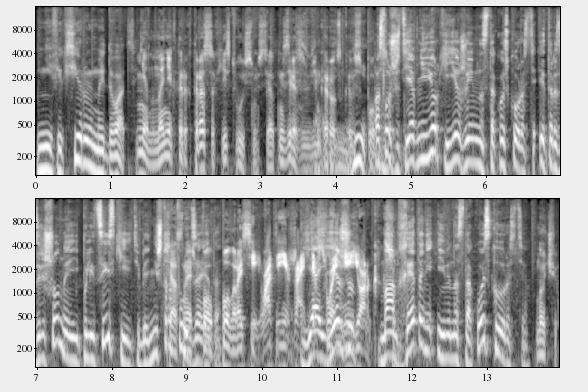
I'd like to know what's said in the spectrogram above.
нефиксируемый 20. Не, ну на некоторых трассах есть 80. Я вот не зря Звенигородская Не, вспомнил. Послушайте, я в Нью-Йорке езжу именно с такой скоростью. Это разрешенно, и полицейские тебя не Сейчас, штрафуют знаешь, за пол, это. пол России. Вот езжайте Я в свой езжу Нью-Йорк. в Манхэттене именно с такой скоростью. Ночью.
